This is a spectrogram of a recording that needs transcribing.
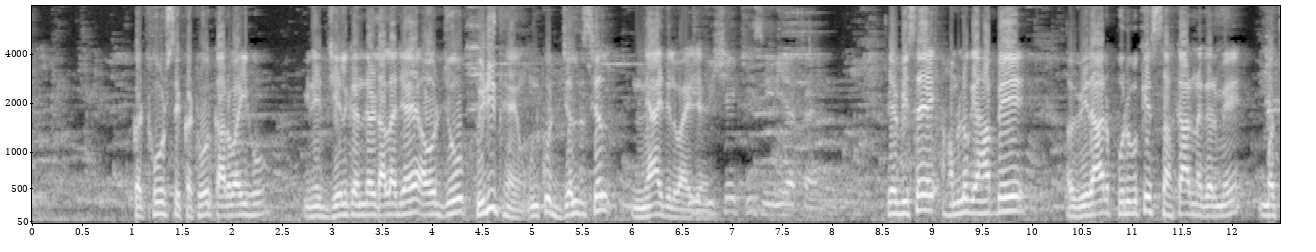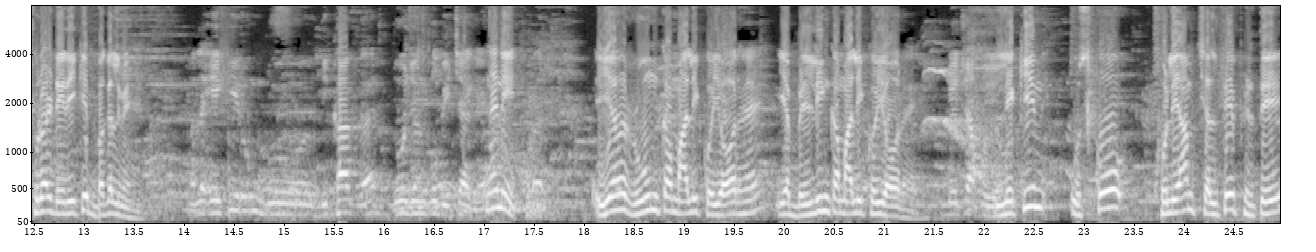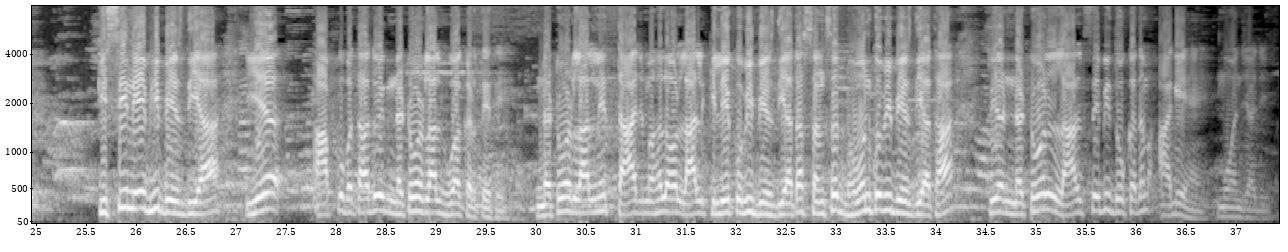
कठोर से कठोर कार्रवाई हो इन्हें जेल के अंदर डाला जाए और जो पीड़ित हैं उनको जल्द से जल्द न्याय दिलवाया जाए। विषय किस एरिया का है? यह विषय हम लोग यहाँ पे विरार पूर्व के सहकार नगर में मथुरा डेयरी के बगल में है। मतलब एक ही रूम दिखाकर दो जन को बेचा गया नहीं नहीं। यह रूम का मालिक कोई और है या बिल्डिंग का मालिक कोई और है। बेचा कोई लेकिन उसको खुलेआम चलते फिरते किसी ने भी बेच दिया यह आपको बता दो एक नटवर लाल हुआ करते थे। नटवर लाल ने ताजमहल और लाल किले को भी बेच दिया था संसद भवन को भी बेच दिया था। तो यह नटवर लाल से भी दो कदम आगे हैं मोहन झा जी।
